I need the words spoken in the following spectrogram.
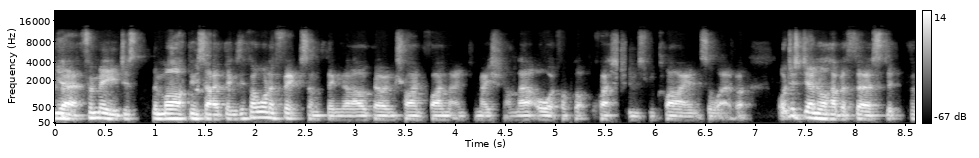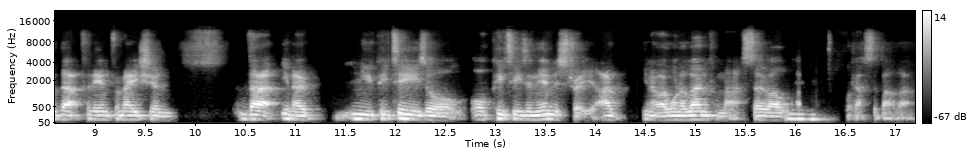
yeah, for me, just the marketing side of things. If I want to fix something, then I'll go and try and find that information on that, or if I've got questions from clients or whatever, or just general have a thirst for that for the information that you know new PTs or or PTs in the industry. I you know I want to learn from that, so I'll Mm. podcast about that.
